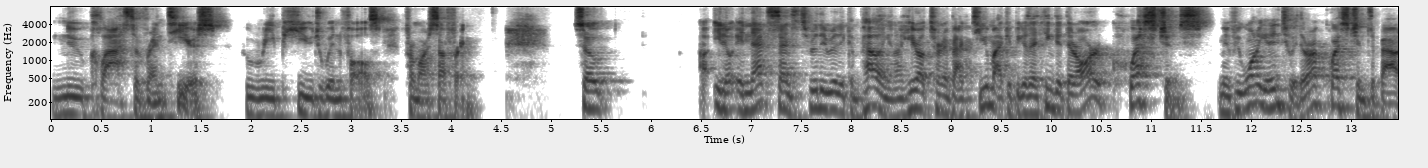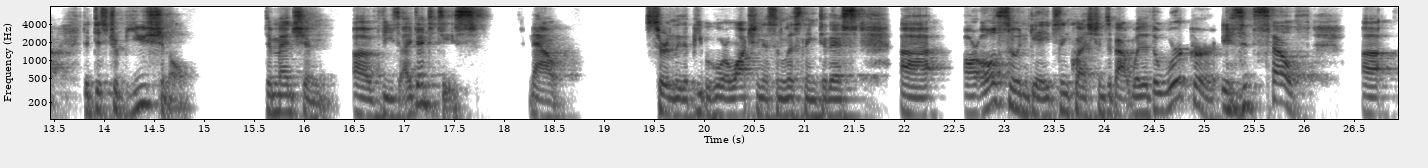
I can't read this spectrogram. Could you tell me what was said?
new class of rentiers who reap huge windfalls from our suffering. So, uh, you know, in that sense, it's really, really compelling. And here I'll turn it back to you, Micah, because I think that there are questions. I mean, if we want to get into it, there are questions about the distributional dimension of these identities. Now, certainly the people who are watching this and listening to this uh, are also engaged in questions about whether the worker is itself uh,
